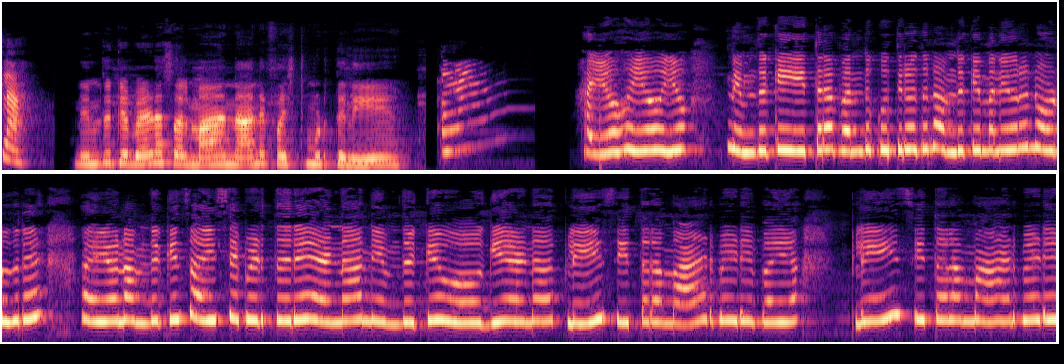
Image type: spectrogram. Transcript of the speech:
ಮುಟ್ಲಾ ನಿಮ್ದಕ್ಕೆ ಬೇಡ ಸಲ್ಮಾ ನಾನೇ ಫಸ್ಟ್ ಮುಟ್ತೀನಿ. ಅಯ್ಯೋ ಅಯ್ಯೋ ಅಯ್ಯೋ ನಿಮ್ದಕ್ಕೆ ಈ ತರ ಬಂದು ಕೂತಿರೋದು ನಮ್ದಕ್ಕೆ ಮನೆಯವರು ನೋಡಿದ್ರೆ? ಅಯ್ಯೋ ನಮ್ದಕ್ಕೆ ಸಾಯಿಸಿ ಬಿಡ್ತಾರೆ ಅಣ್ಣ ನಿಮ್ದಕ್ಕೆ ಹೋಗಿ ಅಣ್ಣ ಪ್ಲೀಸ್ ಈ ತರ ಮಾಡಬೇಡಿ ಭಯ್ಯ ಪ್ಲೀಸ್ ಈ ತರ ಮಾಡಬೇಡಿ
